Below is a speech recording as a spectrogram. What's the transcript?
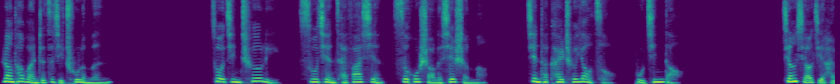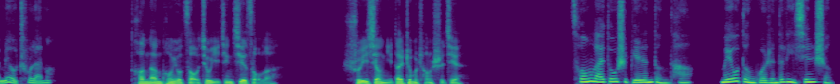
让他挽着自己出了门。坐进车里，苏倩才发现似乎少了些什么。见他开车要走，不禁道：“江小姐还没有出来吗？”她男朋友早就已经接走了，谁像你待这么长时间？从来都是别人等他，没有等过人的厉先生，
